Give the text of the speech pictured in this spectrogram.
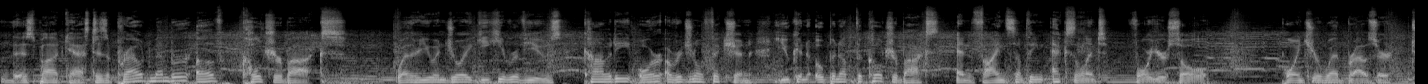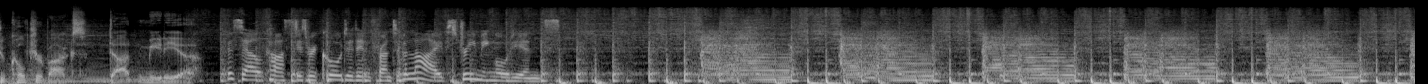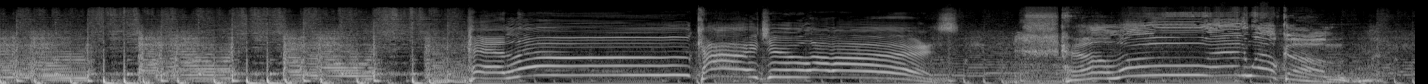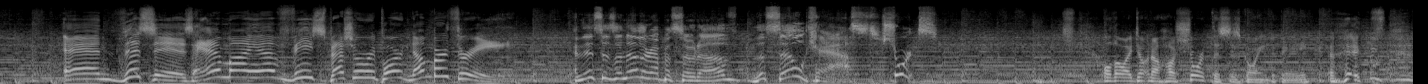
This podcast is a proud member of Culture Box. Whether you enjoy geeky reviews, comedy, or original fiction, you can open up the Culture Box and find something excellent for your soul. Point your web browser to culturebox.media. The Cel Cast is recorded in front of a live streaming audience. This is MIFV Special Report number three. And this is another episode of the Cel Cast Shorts. Although I don't know how short this is going to be.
